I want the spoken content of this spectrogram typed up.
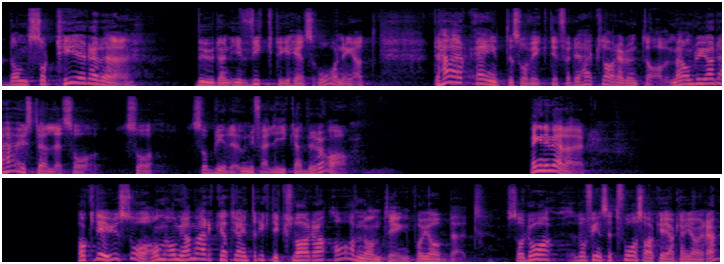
de sorterade buden i viktighetsordning. Att det här är inte så viktigt, för det här klarar du inte av. Men om du gör det här istället så, så, så blir det ungefär lika bra. Hänger ni med där? Och det är ju så, om, om jag märker att jag inte riktigt klarar av någonting på jobbet, så då, då finns det två saker jag kan göra.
